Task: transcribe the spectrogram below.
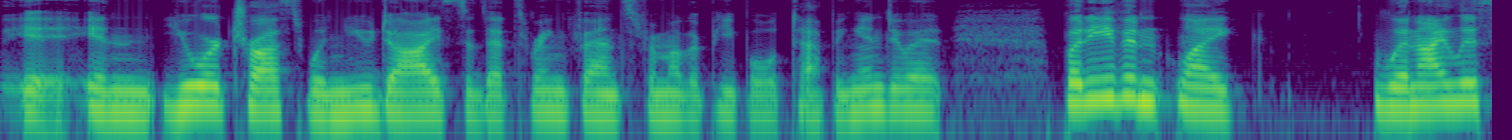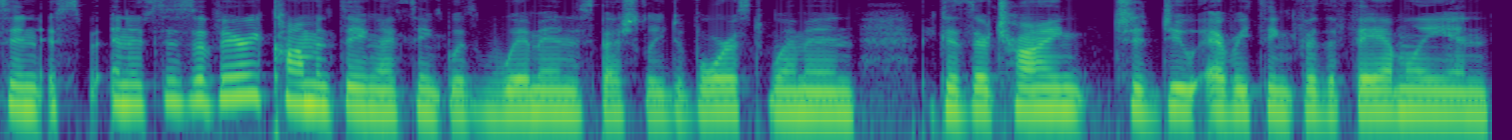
in your trust when you die so that's ring fenced from other people tapping into it. But even like when I listen, and this is a very common thing, I think, with women, especially divorced women, because they're trying to do everything for the family and,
